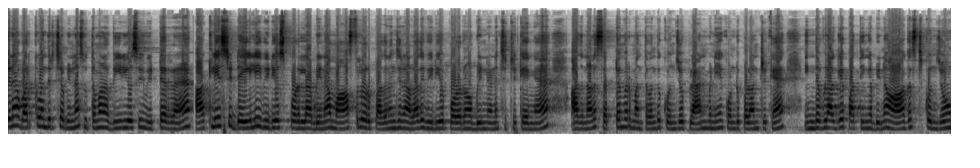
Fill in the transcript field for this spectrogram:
ஏன்னா ஒர்க் வந்துருச்சு அப்படின்னா சுத்தமாக நான் வீடியோஸும் வீடியோஸையும் விட்டுறேன். அட்லீஸ்ட் டெய்லி வீடியோஸ் போடல அப்படின்னா மாசத்துல ஒரு பதினஞ்சு நாளாவது வீடியோ போடணும் அப்படின்னு நினச்சிட்டு இருக்கேங்க. அதனால செப்டம்பர் மந்த் வந்து கொஞ்சம் பிளான் பண்ணியே கொண்டு போகலான்ட்டு இருக்கேன். இந்த விளாகே பார்த்தீங்க அப்படின்னா ஆகஸ்ட் கொஞ்சம்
